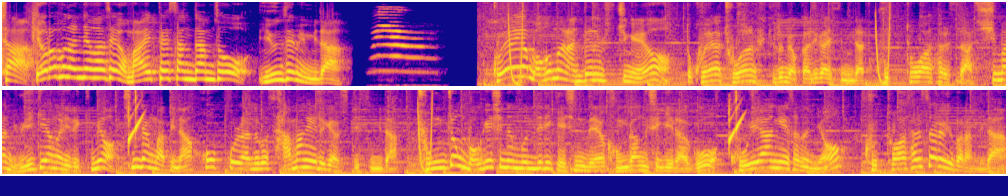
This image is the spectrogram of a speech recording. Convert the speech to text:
자, 여러분 안녕하세요. 마이펫 상담소 윤쌤입니다. 고양이가 먹으면 안 되는 음식 중에요. 또 고양이가 좋아하는 음식들도 몇 가지가 있습니다. 구토와 설사, 심한 위궤양을 일으키며 심장마비나 호흡곤란으로 사망에 이르게 할 수도 있습니다. 종종 먹이시는 분들이 계신데요. 건강식이라고 고양이에서는요. 구토와 설사를 유발합니다.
